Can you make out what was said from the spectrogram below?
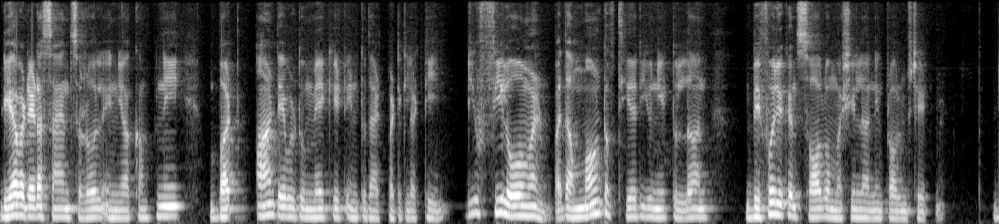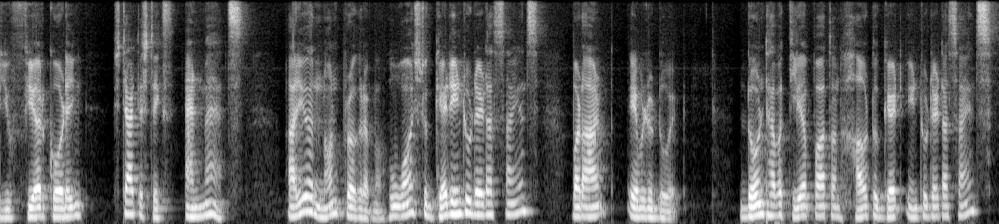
Do you have a data science role in your company but aren't able to make it into that particular team? Do you feel overwhelmed by the amount of theory you need to learn before you can solve a machine learning problem statement? Do you fear coding, statistics, and maths? Are you a non-programmer who wants to get into data science but aren't able to do it? Don't have a clear path on how to get into data science?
